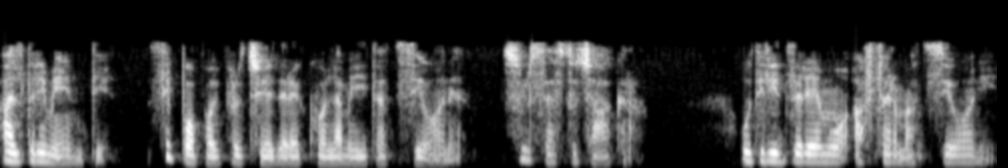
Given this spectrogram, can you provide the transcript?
Altrimenti si può poi procedere con la meditazione sul sesto chakra. Utilizzeremo affermazioni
